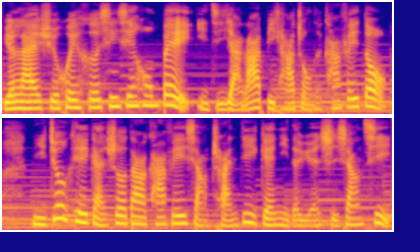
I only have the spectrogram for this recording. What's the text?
原来学会喝新鲜烘焙以及亚拉比卡种的咖啡豆，你就可以感受到咖啡想传递给你的原始香气。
